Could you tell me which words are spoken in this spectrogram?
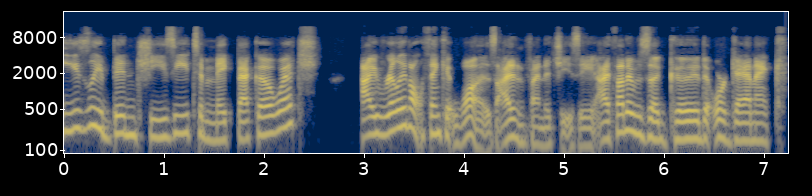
easily been cheesy to make Becca a witch. I really don't think it was. I didn't find it cheesy. I thought it was a good organic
